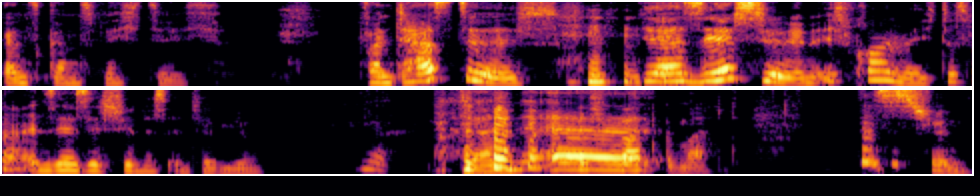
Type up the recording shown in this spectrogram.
Ganz, ganz wichtig. Fantastisch. Ja, sehr schön. Ich freue mich. Das war ein sehr, sehr schönes Interview. Ja. Dann, äh, Hat Spaß gemacht. Das ist schön.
